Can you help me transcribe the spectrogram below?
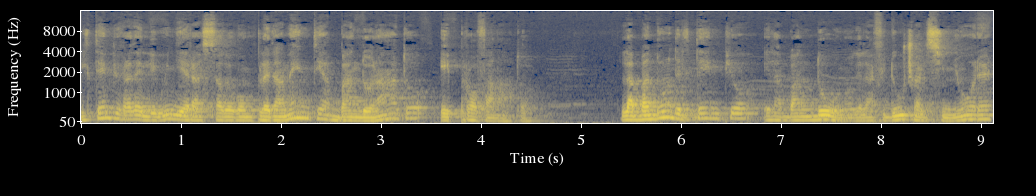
Il Tempio, fratelli, quindi era stato completamente abbandonato e profanato. L'abbandono del Tempio e l'abbandono della fiducia al Signore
